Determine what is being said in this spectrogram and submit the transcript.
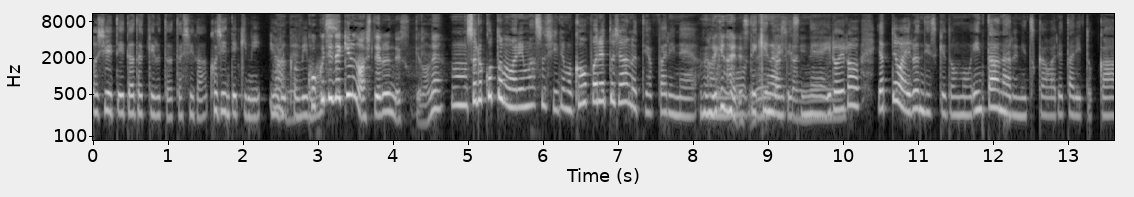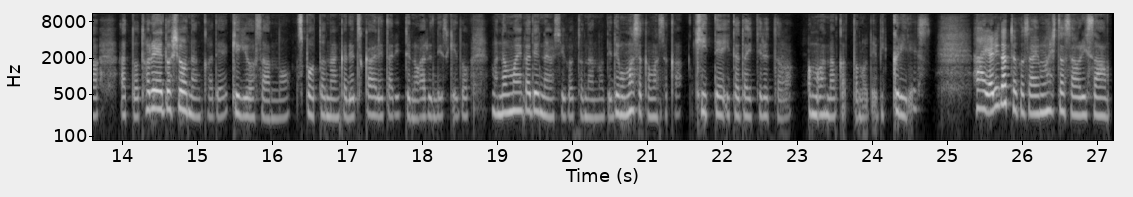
教えていただけると私が個人的に喜びます、まあね告知できるのはしてるんですけどね。うん、することもありますし、でもコーポレートジャンルってやっぱりね、うんできないですねできないですね。ねいろいろやってはいるんですけども、インターナルに使われたりとか、あとトレードショーなんかで企業さんのスポットなんかで使われたりっていうのはあるんですけど、まあ、名前が出ないお仕事なので、でもまさかまさか聞いていただいてるとは思わなかったのでびっくりです。はい、ありがとうございました、沙織さん。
